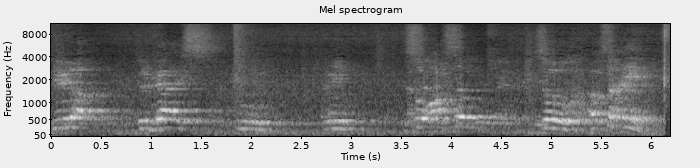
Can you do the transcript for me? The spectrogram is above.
Give it up to the guys who, I mean, so awesome. So, outside in.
